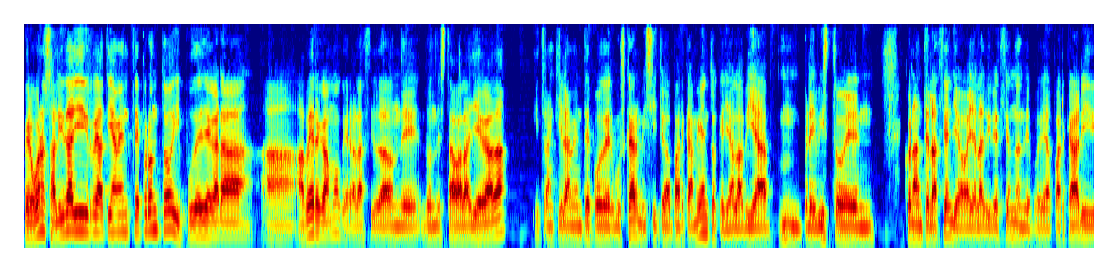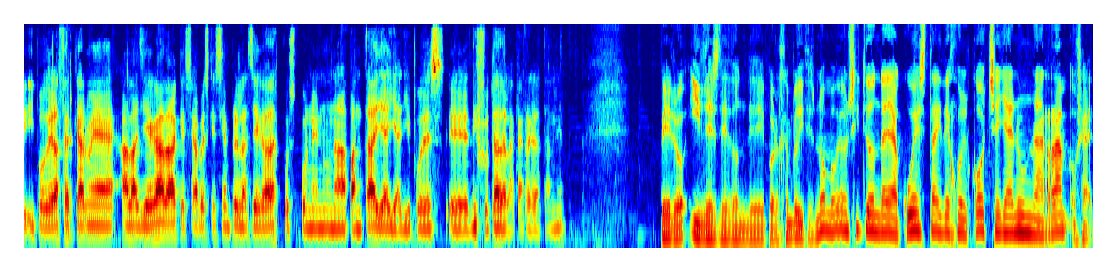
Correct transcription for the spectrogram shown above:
bueno, salí de allí relativamente pronto y pude llegar a, a, Bérgamo, que era la ciudad donde, estaba la llegada, y tranquilamente poder buscar mi sitio de aparcamiento, que ya lo había mm, previsto con antelación, llevaba ya la dirección donde podía aparcar y, poder acercarme a la llegada, que sabes que siempre en las llegadas pues ponen una pantalla y allí puedes eh, disfrutar de la carrera también. Pero, ¿y desde donde, por ejemplo, dices, no, me voy a un sitio donde haya cuesta y dejo el coche ya en una rampa? O sea,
